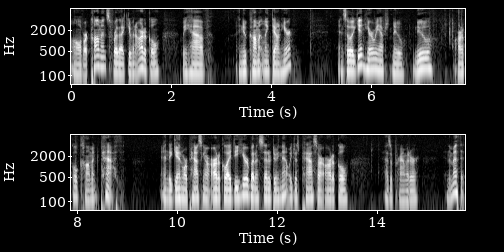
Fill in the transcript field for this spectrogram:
all of our comments for that given article, we have a new comment link down here and so again here we have to new article comment path. And again we're passing our article ID here, but instead of doing that we just pass our article as a parameter in the method.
